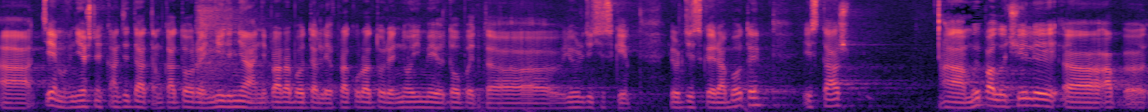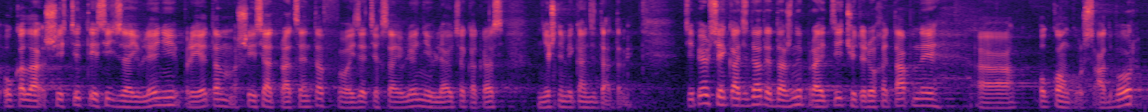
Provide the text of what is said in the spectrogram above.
а, тем внешних кандидатам, которые ни дня не проработали в прокуратуре, но имеют опыт а, юридический, юридической работы и стаж. А, Мы получили а, около 6 тысяч заявлений, при этом 60% из этих заявлений являются как раз внешними кандидатами. Теперь все кандидаты должны пройти четырехэтапный по- конкурс, отбор.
